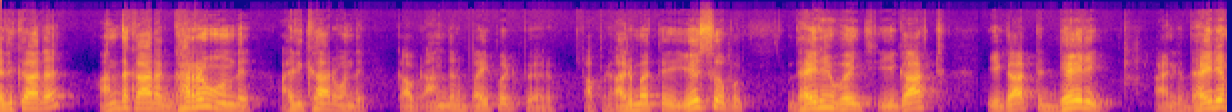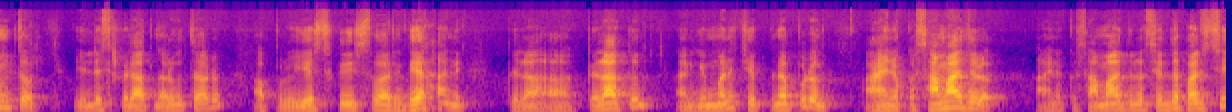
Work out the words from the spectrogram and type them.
అధికార అంధకార గర్వం ఉంది. అధికారం ఉంది. కాబట్టి అందరూ భయపడిపోయారు. అప్పుడు అరిమతి యేసోబు ధైర్యం వహించి ఈ గాట్ ఈ గాట్ డైరింగ్ ఆయనకు ధైర్యంతో వెళ్ళేసి పిలాత్ని అడుగుతాడు అప్పుడు యేసుక్రీస్తు వారి దేహాన్ని పిలా పిలాతు ఆయనకి ఇమ్మని చెప్పినప్పుడు ఆయన యొక్క సమాధిలో ఆయన యొక్క సమాధిలో సిద్ధపరిచి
